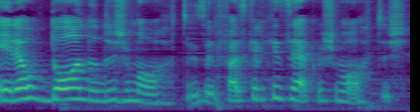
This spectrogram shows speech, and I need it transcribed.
Ele é o dono dos mortos, ele faz o que ele quiser com os mortos.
